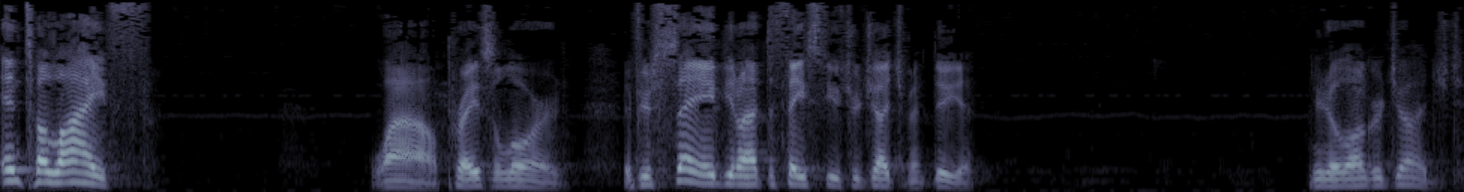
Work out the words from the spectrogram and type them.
into life. Wow, praise the Lord. If you're saved, you don't have to face future judgment, do you? You're no longer judged.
